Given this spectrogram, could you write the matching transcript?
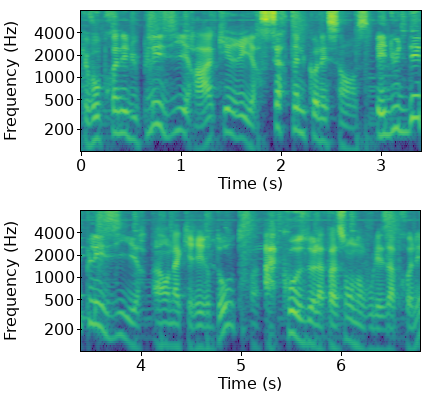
que vous prenez du plaisir à acquérir certaines connaissances et du déplaisir à en acquérir d'autres, à cause de la façon dont vous les apprenez,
